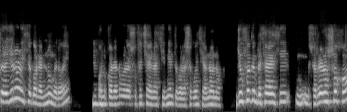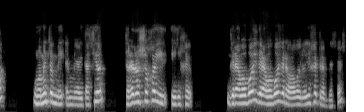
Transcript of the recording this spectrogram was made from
pero yo no lo hice con el número, ¿eh? Con, con, el número de su fecha de nacimiento, con la secuencia, no, no. Yo fue que empecé a decir, mm, cerré los ojos, un momento en mi, en mi habitación, cerré los ojos y, y dije, grabo voy, grabo voy, grabo voy, lo dije tres veces.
